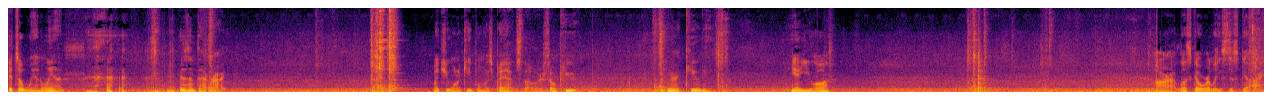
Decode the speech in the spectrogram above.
It's a win-win. Isn't that right? Makes you want to keep them as pets, though. They're so cute. You're a cutie. Yeah, you are. Alright, let's go release this guy.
